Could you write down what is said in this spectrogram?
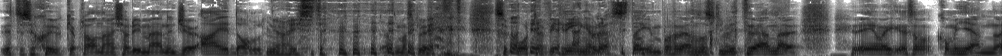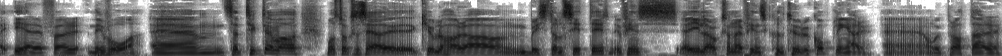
vet du, så sjuka planer. Han körde ju Manager Idol. Ja, just det. Att man skulle, supporten fick ringa och rösta in på vem som skulle bli tränare. Alltså, kom igen, vad är det för nivå? Um, så tyckte jag var, måste också säga, kul att höra Bristol City. Det finns, jag gillar också när det finns kulturkopplingar. Uh, om vi pratar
